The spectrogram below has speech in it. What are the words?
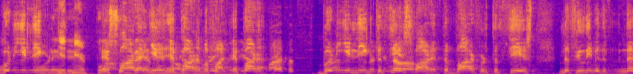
bëni një ligë. Jetë mirë. Po e para një, e para, më fal. E para. Bëni një ligë të thjeshtë fare, të varfër, të thjeshtë në fillimet në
